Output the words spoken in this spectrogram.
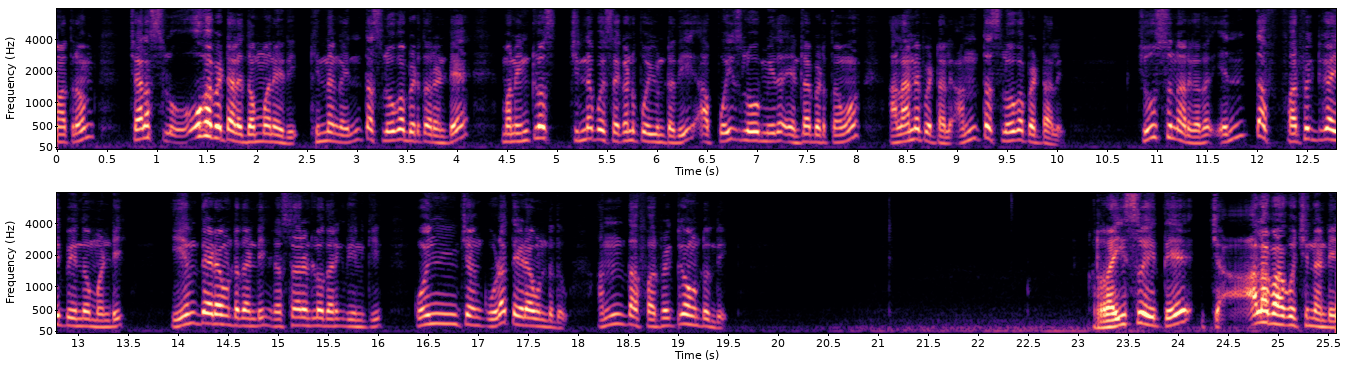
మాత్రం చాలా స్లోగా పెట్టాలి దమ్ అనేది. కిందంగా ఎంత స్లోగా పెడతారంటే మన ఇంట్లో చిన్న పొయ్యి సెకండ్ పొయ్యి ఉంటుంది ఆ పొయ్యి స్లో మీద ఎట్లా పెడతామో అలానే పెట్టాలి. అంత స్లోగా పెట్టాలి. చూస్తున్నారు కదా ఎంత పర్ఫెక్ట్గా అయిపోయిందో మండి. ఏం తేడా ఉంటుందండి రెస్టారెంట్లో దానికి దీనికి? కొంచెం కూడా తేడా ఉండదు. అంత పర్ఫెక్ట్గా ఉంటుంది. రైస్ అయితే చాలా బాగా వచ్చిందండి.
